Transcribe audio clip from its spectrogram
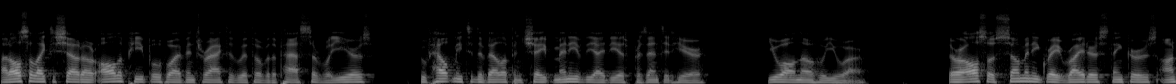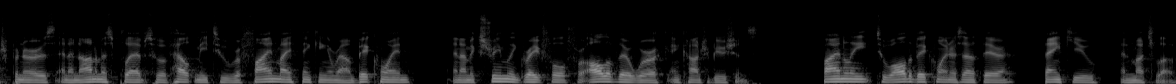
I'd also like to shout out all the people who I've interacted with over the past several years who've helped me to develop and shape many of the ideas presented here. You all know who you are. There are also so many great writers, thinkers, entrepreneurs, and anonymous plebs who have helped me to refine my thinking around Bitcoin, and I'm extremely grateful for all of their work and contributions. Finally, to all the Bitcoiners out there, thank you and much love.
